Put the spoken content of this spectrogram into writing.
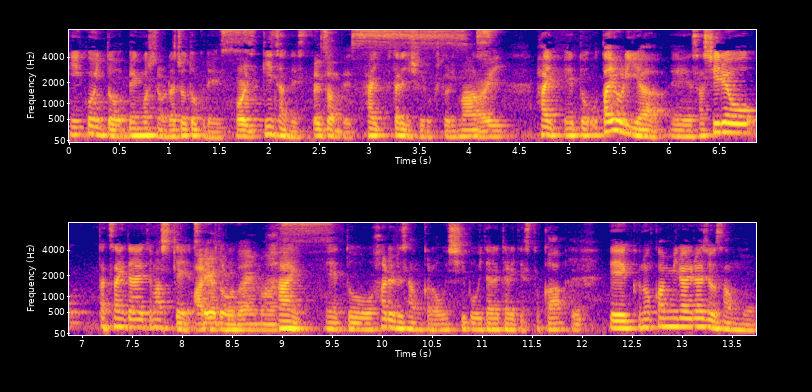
銀行員と弁護士のラジオトークです。はい銀さんです。エさんですはい、二人で収録しております。はい、はい、えっ、と、お便りや、えー差し入れをたくさんいただいてまして。ありがとうございますはい、えっ、と、はるるさんから美味しい棒いただいたりですとか。えー、くのかん未来ラジオさんも、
